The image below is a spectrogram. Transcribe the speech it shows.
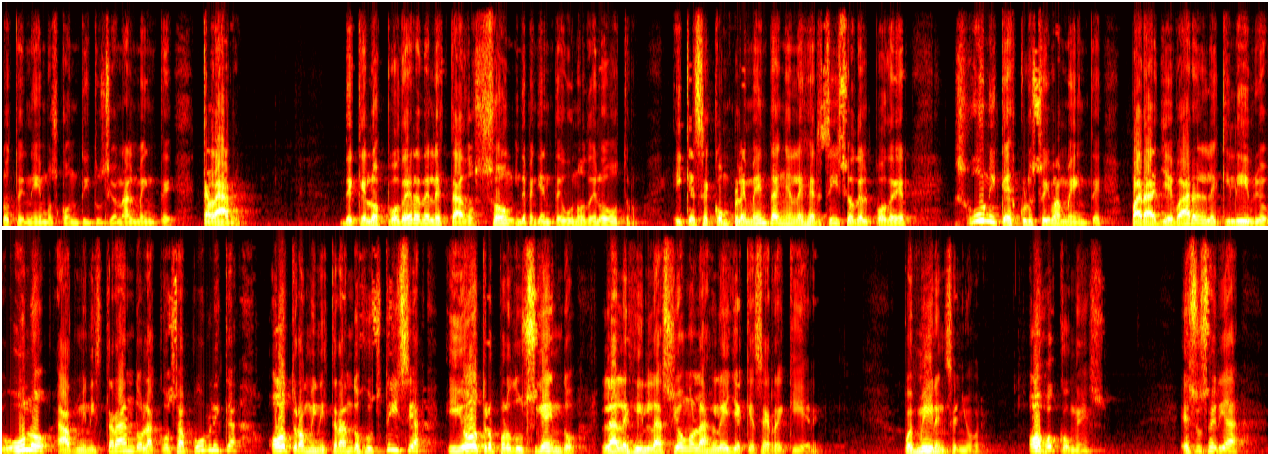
lo tenemos constitucionalmente claro de que los poderes del Estado son independientes uno del otro y que se complementan en el ejercicio del poder única y exclusivamente para llevar el equilibrio. Uno administrando la cosa pública, otro administrando justicia y otro produciendo la legislación o las leyes que se requieren. Pues miren, señores, ojo con eso. Eso sería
